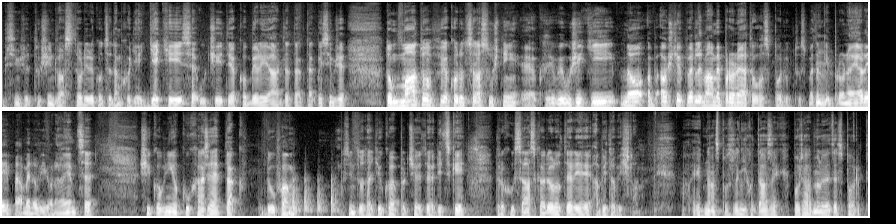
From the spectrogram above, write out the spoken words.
myslím, že tuším dva stoly, dokonce tam chodí děti se učit jako biliard a tak. Tak myslím, že to má to jako docela slušný jako využití. No a ještě vedle máme pronajatou hospodu. Tu jsme hmm. taky pronajali, máme novýho nájemce, šikovného kuchaře, tak doufám, musím to zaťukovat, protože to je vždycky trochu sázka do loterie, aby to vyšlo. A jedna z posledních otázek. Pořád milujete sport?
